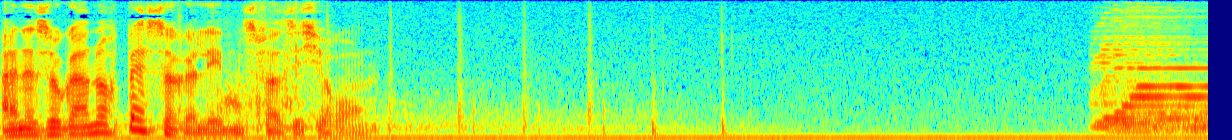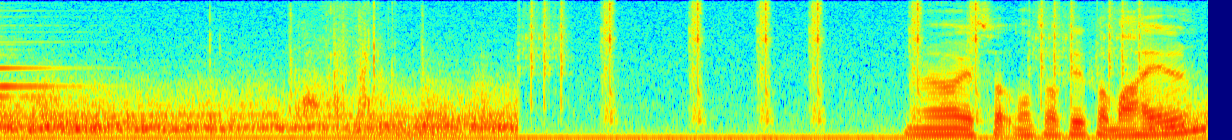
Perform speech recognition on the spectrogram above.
Eine sogar noch bessere Lebensversicherung. Jetzt sollten wir uns auf jeden Fall mal heilen.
